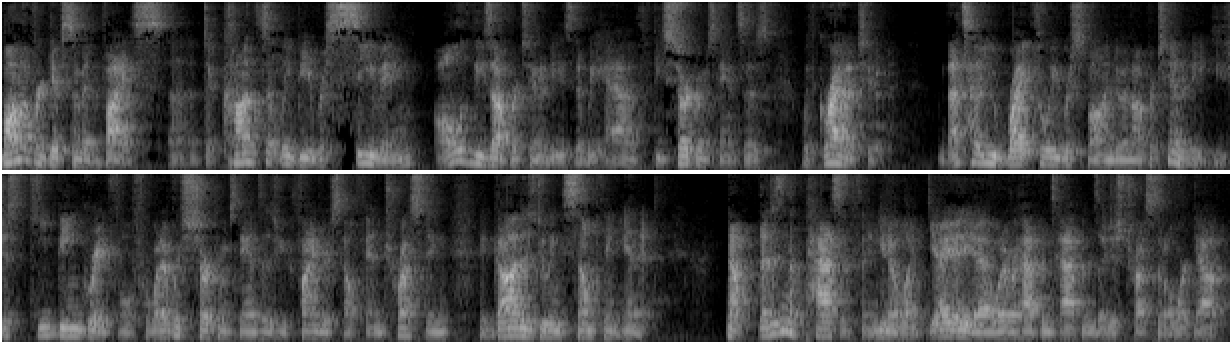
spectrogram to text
Bonhoeffer gives some advice uh, to constantly be receiving all of these opportunities that we have, these circumstances, with gratitude. That's how you rightfully respond to an opportunity. You just keep being grateful for whatever circumstances you find yourself in, trusting that God is doing something in it. Now, that isn't a passive thing, you know, like, yeah, yeah, yeah, whatever happens, happens. I just trust it'll work out.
